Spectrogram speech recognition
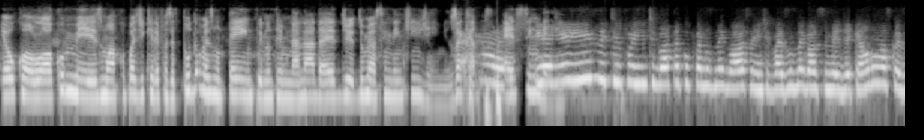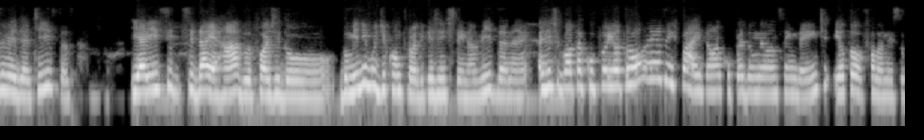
Eu coloco mesmo a culpa de querer fazer tudo ao mesmo tempo e não terminar nada é de, do meu ascendente em gêmeos. Cara, é sim E aí é isso, tipo, a gente bota a culpa nos negócios, a gente faz uns negócios imediatistas, que é umas coisas imediatistas, e aí, se, se dá errado, foge do, do mínimo de controle que a gente tem na vida, né? A gente bota a culpa em outro rolê, assim, tipo, ah, então a culpa é do meu ascendente. E eu tô falando isso,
